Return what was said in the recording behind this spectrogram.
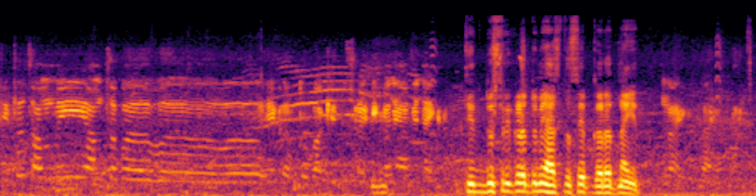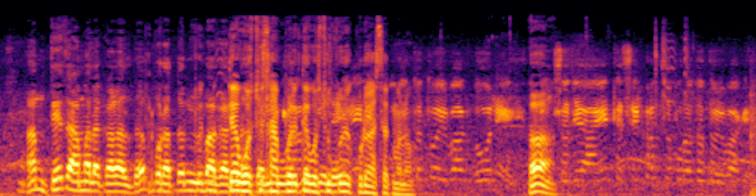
तिथंच आम्ही आमचं ब- ब- हे करतो. बाकी दुसऱ्या ठिकाणी आम्ही नाही करत. ती दुसरीकडे तुम्ही हस्तक्षेप करत नाहीत. नाही नाही आम तेच आम्हाला कळालं पुरातन विभागात त्या वस्तू सापडल्या त्या वस्तू कुठे कुठे असतात म्हणा? पुरातत्व विभाग दोन आहे हा. आमचं जे आहे ते सेंट्रलचं पुरातत्व विभाग आहे.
